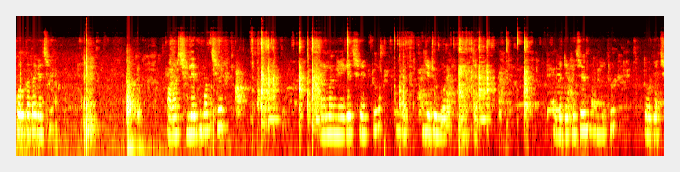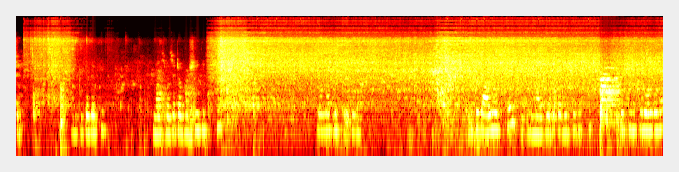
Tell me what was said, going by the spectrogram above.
কলকাতা গেছে। আমার ছেলে ঘুমাচ্ছে। আমার মেয়ে গেছে একটু ঘুরতে। ওকে ডেকেছেন জেঠু? তো গেছে। ওদিকে দেখি মাছ ভাজাটা বসিয়ে দিচ্ছি। করছে ডাল হচ্ছে মাছ ভাজাটা বসিয়ে দিচ্ছি। বেশি কিছু বলব না।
